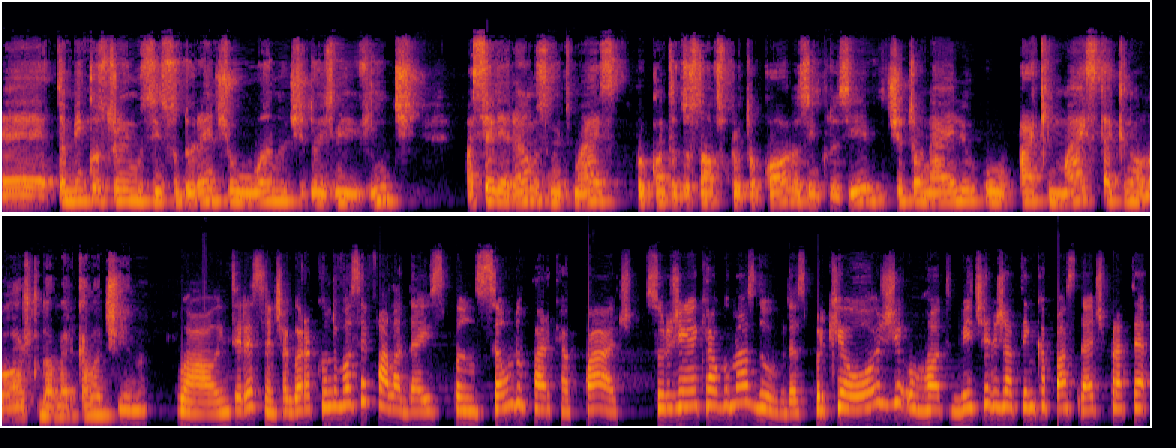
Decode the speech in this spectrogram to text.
É, também construímos isso durante o ano de 2020, aceleramos muito mais por conta dos novos protocolos, inclusive, de tornar ele o parque mais tecnológico da América Latina. Uau, interessante. Agora, quando você fala da expansão do parque aquático, surgem aqui algumas dúvidas, porque hoje o Hot Beach ele já tem capacidade para até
